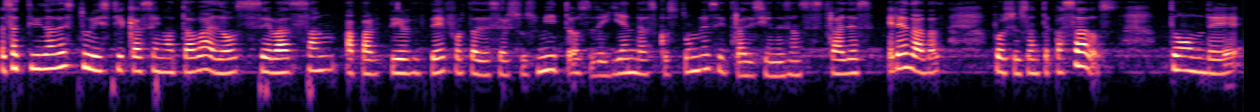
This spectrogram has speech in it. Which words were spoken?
Las actividades turísticas en Otavalo se basan a partir de fortalecer sus mitos, leyendas, costumbres y tradiciones ancestrales heredadas por sus antepasados, donde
